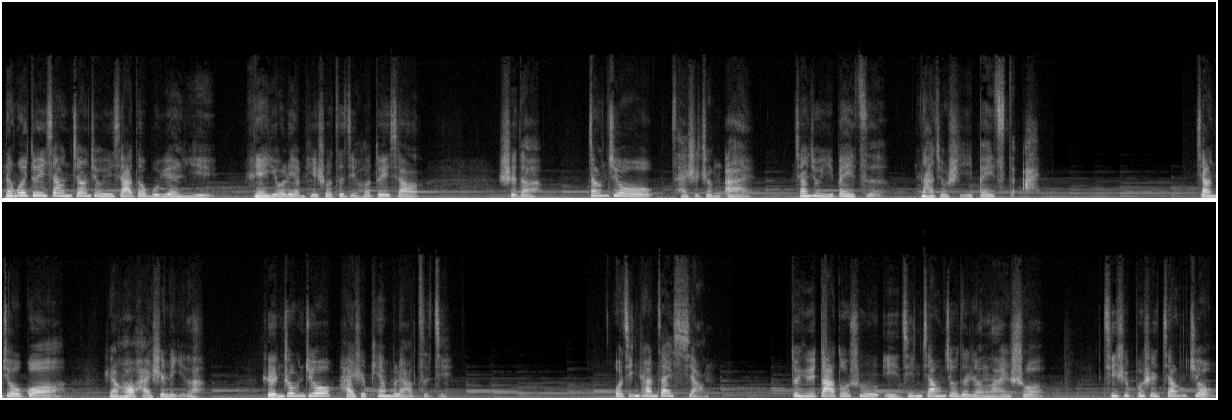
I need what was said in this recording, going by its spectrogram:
连为对象将就一下都不愿意，你也有脸皮说自己和对象？是的，将就才是真爱，将就一辈子，那就是一辈子的爱。将就过，然后还是离了。人终究还是骗不了自己。我经常在想，对于大多数已经将就的人来说，其实不是将就，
